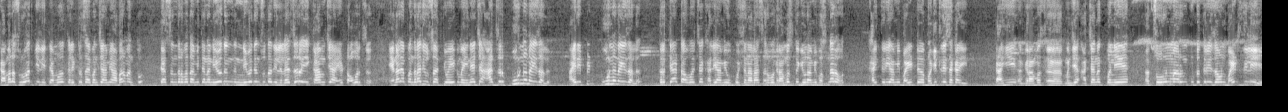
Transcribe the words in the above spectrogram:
कामाला सुरुवात केली. त्यामुळं कलेक्टर साहेबांचे आम्ही आभार मानतो. त्या संदर्भात आम्ही त्यांना निवेदन निवेदन सुद्धा दिलेलं आहे. जर हे काम जे आहे टॉवरचं येणाऱ्या पंधरा दिवसात किंवा एक महिन्याच्या आत जर पूर्ण नाही झालं आय रिपीट पूर्ण नाही झालं तर त्या टॉवरच्या खाली आम्ही उपोषणाला सर्व ग्रामस्थ घेऊन आम्ही बसणार आहोत. काहीतरी आम्ही बाईट बघितले सकाळी. काही ग्रामस्थ म्हणजे अचानकपणे चोरून मारून कुठंतरी जाऊन बाईट्स दिली.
